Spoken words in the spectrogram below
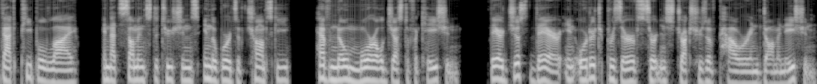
that people lie, and that some institutions, in the words of Chomsky, have no moral justification. They are just there in order to preserve certain structures of power and domination.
